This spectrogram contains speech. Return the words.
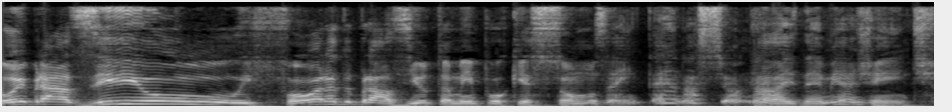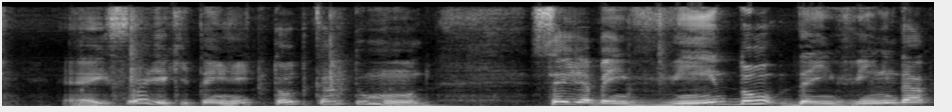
Oi, Brasil! E fora do Brasil também, porque somos internacionais, né, minha gente? É isso aí, aqui tem gente de todo canto do mundo. Seja bem-vindo, bem-vinda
